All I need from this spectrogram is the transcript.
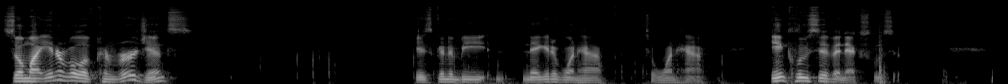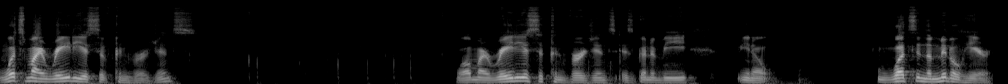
So my interval of convergence is going to be negative 1 half to 1 half, inclusive and exclusive. What's my radius of convergence? Well, my radius of convergence is going to be, you know, what's in the middle here?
